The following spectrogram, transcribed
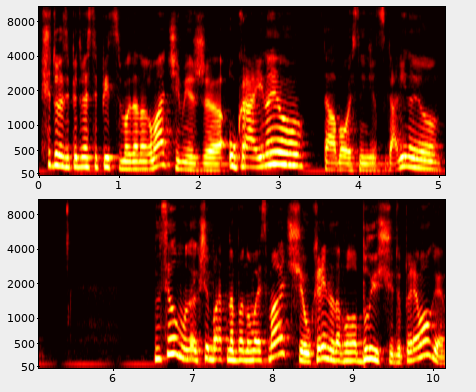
Що, друзі, підвести підсумок даного матчу між е, Україною та Боснією Герцеговіною. Ну, в цілому, якщо брати, напевно, весь матч, Україна була ближчою до перемоги.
